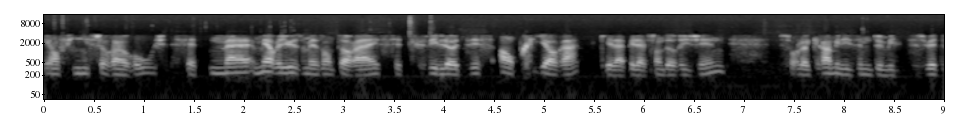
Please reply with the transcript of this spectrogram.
Et on finit sur un rouge, cette merveilleuse maison Torres, cette cuvée Lodis en priorat, qui est l'appellation d'origine, sur le Grand Millésime 2018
